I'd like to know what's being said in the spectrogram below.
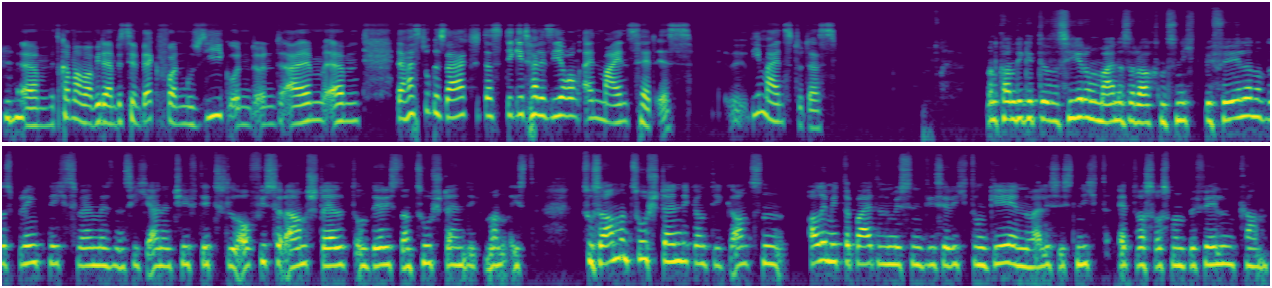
Mhm. Ähm, jetzt kommen wir mal wieder ein bisschen weg von Musik und, und allem. Ähm, da hast du gesagt, dass Digitalisierung ein Mindset ist. Wie meinst du das? Man kann Digitalisierung meines Erachtens nicht befehlen und es bringt nichts, wenn man sich einen Chief Digital Officer anstellt und der ist dann zuständig. Man ist zusammen zuständig und die ganzen, alle Mitarbeiter müssen in diese Richtung gehen, weil es ist nicht etwas, was man befehlen kann.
